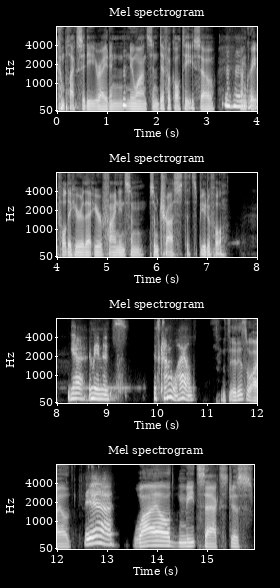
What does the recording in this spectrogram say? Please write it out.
complexity right and Mhm. nuance and difficulty so Mhm. i'm grateful to hear that you're finding some some trust it's beautiful Yeah, I mean it's it's kind of wild. it is wild Yeah. Wild meat sacks just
